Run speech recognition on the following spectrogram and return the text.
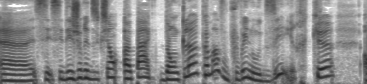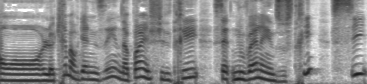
Euh, c'est des juridictions opaques. Donc là, comment vous pouvez nous dire que on, le crime organisé n'a pas infiltré cette nouvelle industrie? Si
